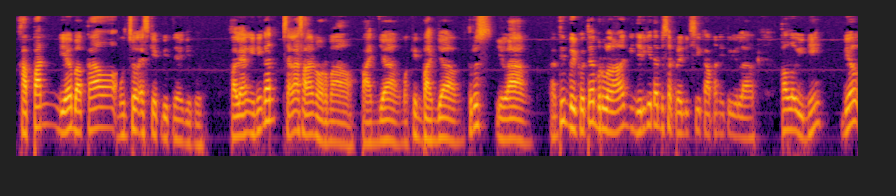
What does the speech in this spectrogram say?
kapan dia bakal muncul escape bitnya gitu. Kalau yang ini kan misalnya salah normal, panjang, makin panjang, terus hilang. Nanti berikutnya berulang lagi, jadi kita bisa prediksi kapan itu hilang. Kalau ini dia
